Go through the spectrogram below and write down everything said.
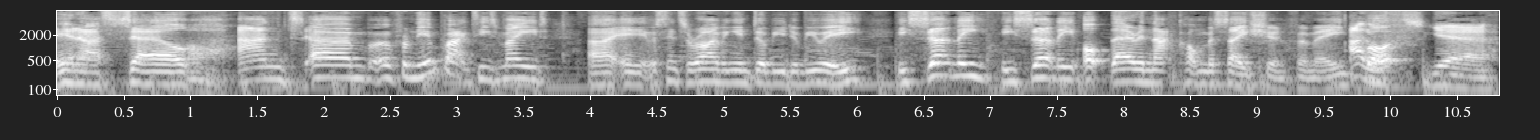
in a Cell, Oh. and um, from the impact he's made. Uh, in, since arriving in WWE, he's certainly he's certainly up there in that conversation for me. I but love, yeah.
